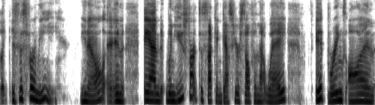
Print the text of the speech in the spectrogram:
like is this for me? You know? And and when you start to second guess yourself in that way, it brings on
